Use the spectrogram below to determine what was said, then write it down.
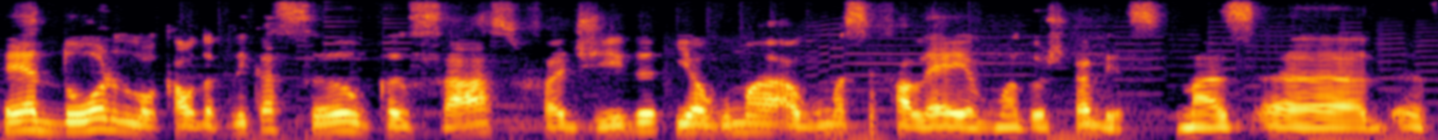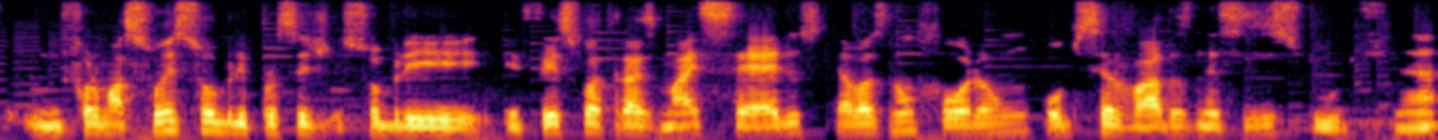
é dor no local da aplicação, cansaço, fadiga e alguma, alguma cefaleia, alguma dor de cabeça. Mas uh, informações sobre, sobre efeitos colaterais mais sérios, elas não foram observadas nesses estudos, né?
